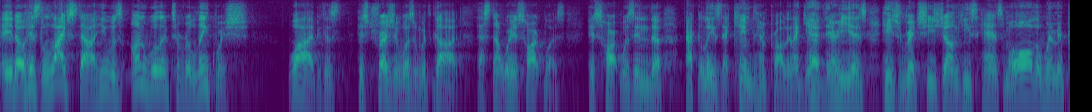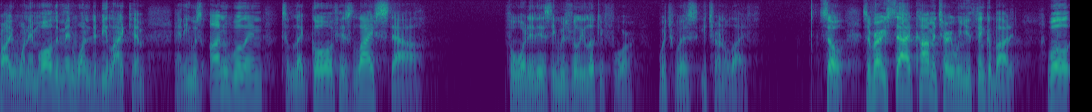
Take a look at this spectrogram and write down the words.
you know, his lifestyle, he was unwilling to relinquish. Why? Because his treasure wasn't with God. That's not where his heart was. His heart was in the accolades that came to him, probably. Like, yeah, there he is. He's rich, he's young, he's handsome. All the women probably want him, all the men wanted to be like him. And he was unwilling to let go of his lifestyle for what it is he was really looking for, which was eternal life. So it's a very sad commentary when you think about it. Well,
